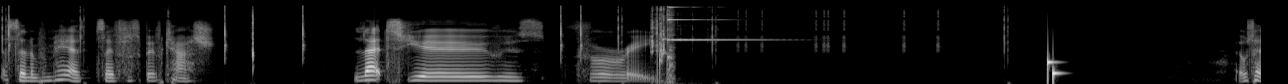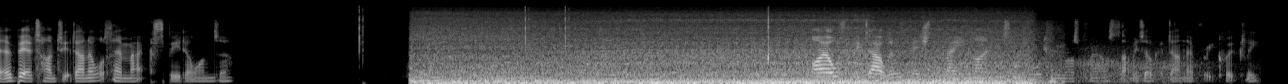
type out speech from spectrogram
Let's send them from here, save us a bit of cash. Let's use three. It will take them a bit of time to get down there. What's their max speed, I wonder? I ultimately doubt to finish the main line at 43 miles per hour. so that means I'll get down there very quickly.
